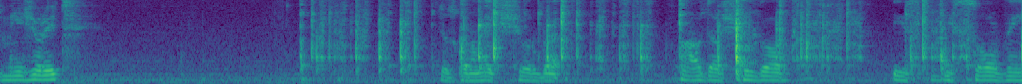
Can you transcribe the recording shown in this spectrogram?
measure it. Just gonna make sure the powder sugar is dissolving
